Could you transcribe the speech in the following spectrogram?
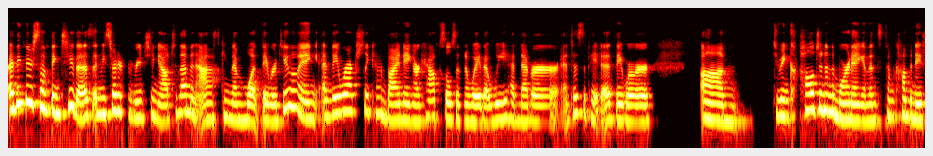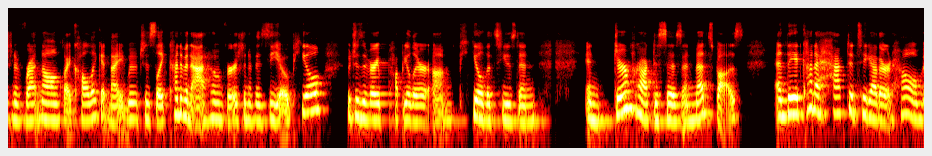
I think there's something to this. And we started reaching out to them and asking them what they were doing. And they were actually combining our capsules in a way that we had never anticipated. They were um, doing collagen in the morning and then some combination of retinol and glycolic at night, which is like kind of an at home version of a ZO peel, which is a very popular um, peel that's used in, in derm practices and med spas. And they had kind of hacked it together at home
